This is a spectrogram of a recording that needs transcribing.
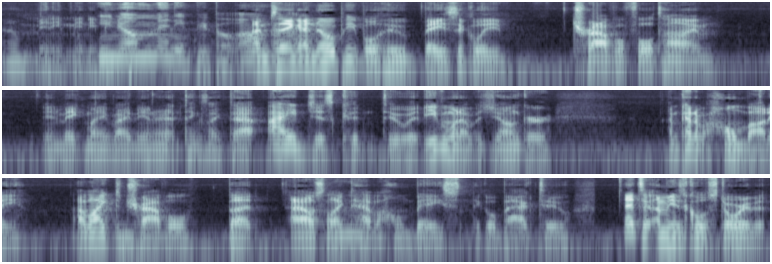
I know many many people. You know many people. Oh, I'm Okay. saying I know people who basically travel full time and make money by the internet and things like that. I just couldn't do it. Even when I was younger, I'm kind of a homebody. I like to travel, but I also like to mm. have a home base to go back to. That's a, I mean, it's a cool story, but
